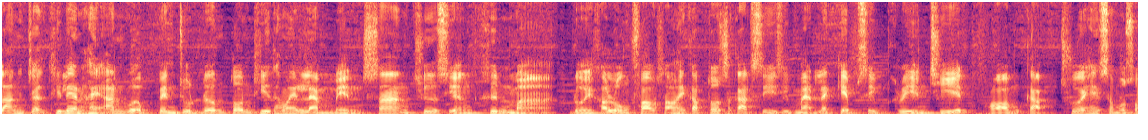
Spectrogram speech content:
หลังจากที่เล่นให้อันเวิร์บเป็นจุดเริ่มต้นที่ทำให้แลมเมนสร้างชื่อเสียงขึ้นมา โดยเขาลงเฝ้าเสาให้กับต้นสกัด 40 แมตช์และเก็บ 10คลีนชีตพร้อมกับช่วยให้สโมส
